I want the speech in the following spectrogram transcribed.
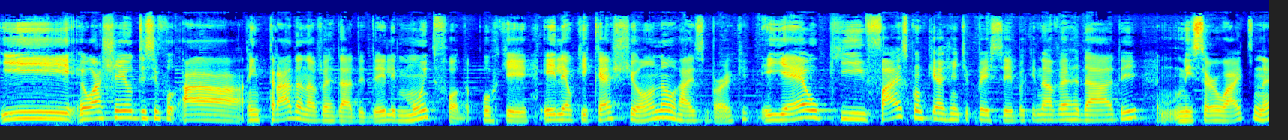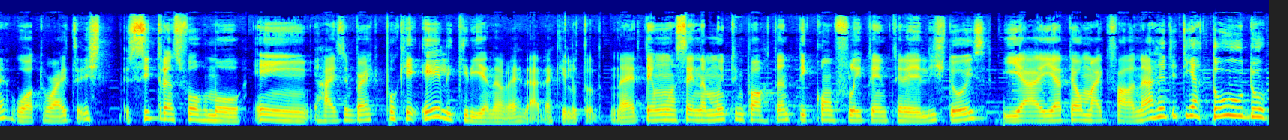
E eu achei o a entrada, na verdade, dele muito foda, porque ele é o que questiona o Heisenberg e é o que faz com que a gente perceba que, na verdade, Mr. White, né? O White se transformou em Heisenberg porque ele queria, na verdade, aquilo tudo, né? Tem uma cena muito importante de conflito entre eles dois e aí até o Mike fala, né? A gente tinha tudo,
